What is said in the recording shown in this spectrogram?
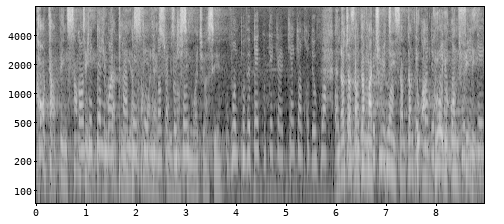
caught up in something, you to hear someone else who is not seeing what you are seeing. Vous ne pouvez pas écouter quelqu'un qui est en train de voir And that's why sometimes maturity is sometimes to outgrow your own maturité, feeling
